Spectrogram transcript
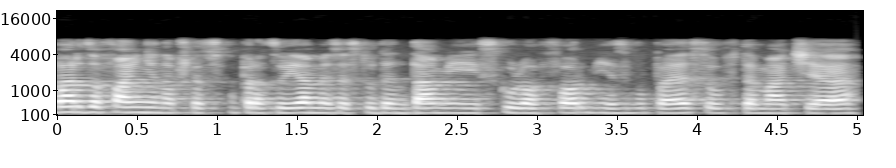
bardzo fajnie na przykład współpracujemy ze studentami School of Form i SWPS-u w temacie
